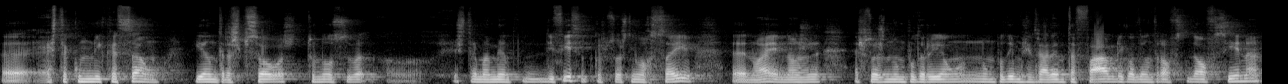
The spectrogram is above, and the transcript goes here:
eh, esta comunicação entre as pessoas tornou-se eh, extremamente difícil porque as pessoas tinham receio, eh, não é? E nós, as pessoas não poderiam, não podíamos entrar dentro da fábrica ou dentro da oficina,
